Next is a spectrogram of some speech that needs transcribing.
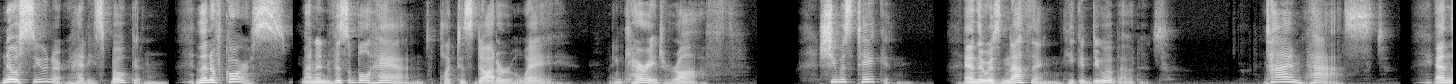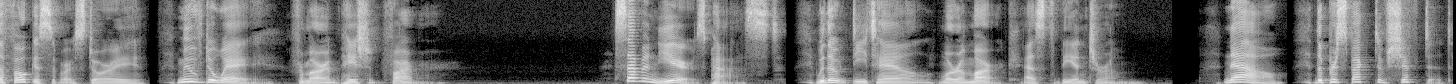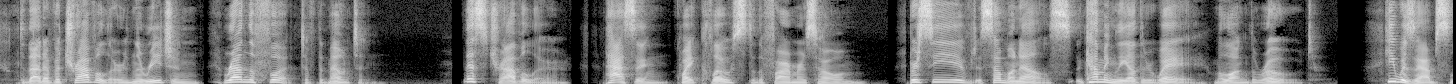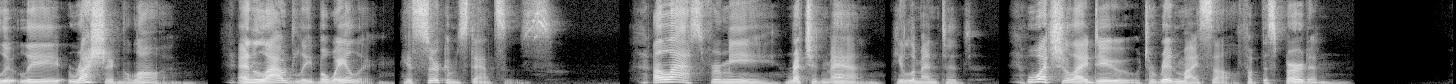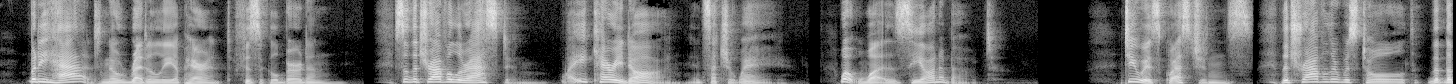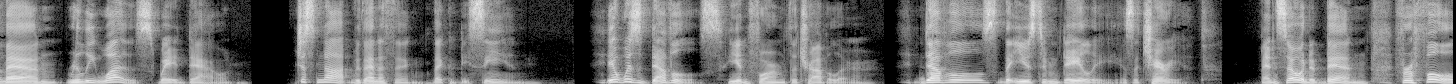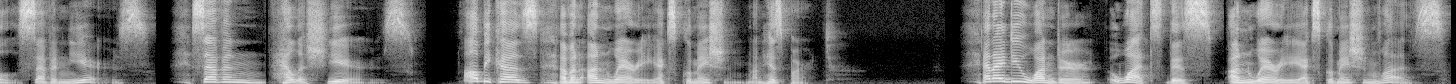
No sooner had he spoken than, of course, an invisible hand plucked his daughter away and carried her off. She was taken, and there was nothing he could do about it. Time passed, and the focus of our story moved away from our impatient farmer. Seven years passed, without detail or remark as to the interim. Now, the perspective shifted to that of a traveler in the region round the foot of the mountain. This traveler, passing quite close to the farmer's home, perceived someone else coming the other way along the road. He was absolutely rushing along and loudly bewailing his circumstances. Alas for me, wretched man, he lamented. What shall I do to rid myself of this burden? But he had no readily apparent physical burden. So the traveler asked him why he carried on in such a way. What was he on about? To his questions, the traveler was told that the man really was weighed down, just not with anything that could be seen. It was devils, he informed the traveler. Devils that used him daily as a chariot. And so it had been for a full seven years. Seven hellish years. All because of an unwary exclamation on his part. And I do wonder what this unwary exclamation was.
